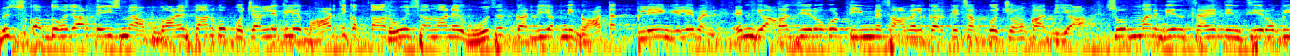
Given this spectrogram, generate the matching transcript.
विश्व कप 2023 में अफ़गानिस्तान को कुचलने के लिए भारतीय कप्तान रोहित शर्मा ने घोषित कर दी अपनी घातक प्लेइंग इलेवन इन 11 शेरों को टीम में शामिल करके सबको चौंका दिया। शुभमन गिल सहित इन शेरों की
